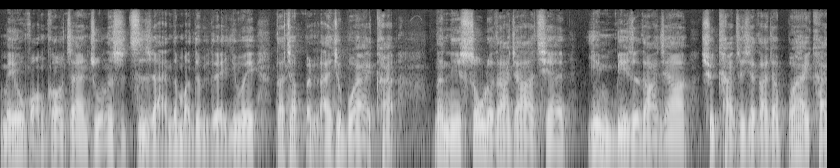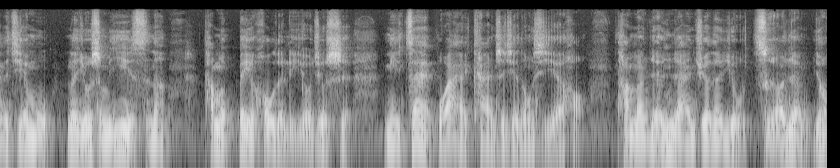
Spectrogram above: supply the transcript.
没有广告赞助，那是自然的嘛，对不对？因为大家本来就不爱看。那你收了大家的钱，硬逼着大家去看这些大家不爱看的节目，那有什么意思呢？他们背后的理由就是，你再不爱看这些东西也好，他们仍然觉得有责任要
